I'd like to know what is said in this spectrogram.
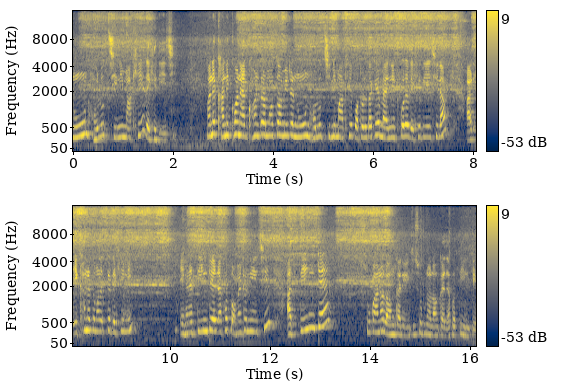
নুন, হলুদ, চিনি মাখিয়ে রেখে দিয়েছি। মানে খানিকক্ষণ, এক ঘণ্টার মতো আমি এটা নুন, হলুদ, চিনি মাখিয়ে পটলটাকে ম্যারিনেট করে রেখে দিয়েছিলাম। আর এখানে তোমাদেরকে দেখিয়ে নিই। এখানে তিনটে, দেখো, টমেটো নিয়েছি আর তিনটে শুকানো লঙ্কা নিয়েছি। শুকনো লঙ্কা দেখো তিনটে।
